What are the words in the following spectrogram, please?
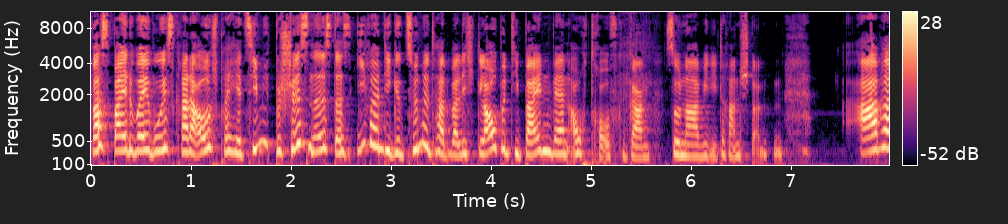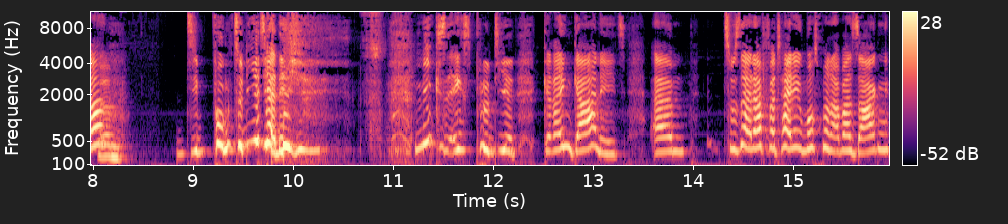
Was, by the way, wo ich es gerade ausspreche, ziemlich beschissen ist, dass Ivan die gezündet hat, weil ich glaube, die beiden wären auch draufgegangen, so nah wie die dran standen. Aber ähm. sie funktioniert ja nicht. Nix explodiert, rein gar nichts. Ähm, zu seiner Verteidigung muss man aber sagen,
